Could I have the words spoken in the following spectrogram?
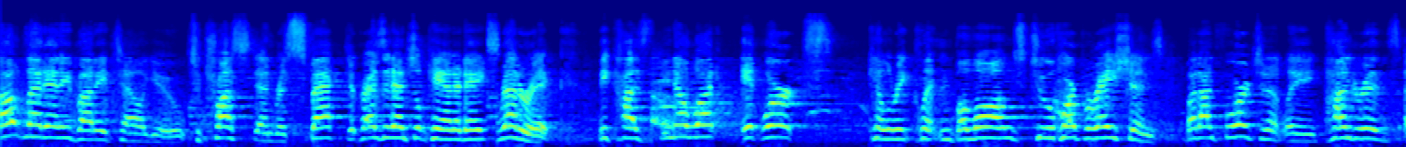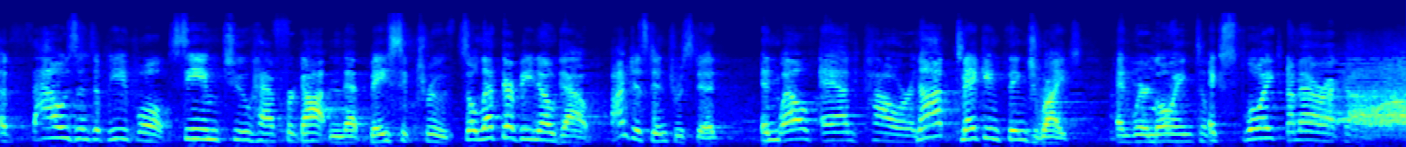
don't let anybody tell you to trust and respect a presidential candidate's rhetoric because you know what? It works. Hillary Clinton belongs to corporations. But unfortunately, hundreds of thousands of people seem to have forgotten that basic truth. So let there be no doubt. I'm just interested in wealth and power, not making things right. And we're going to exploit America.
